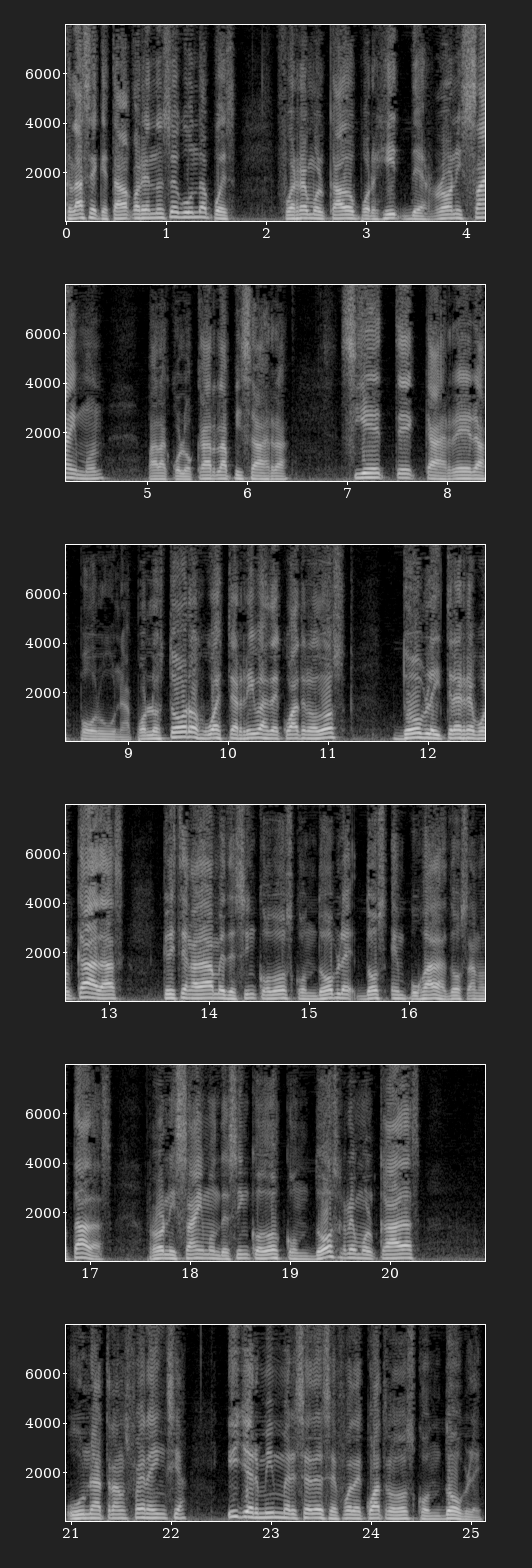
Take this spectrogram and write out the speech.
Clase que estaba corriendo en segunda, pues fue remolcado por hit de Ronnie Simon para colocar la pizarra. Siete carreras por una. Por los toros, Wester Rivas de 4-2, doble y tres revolcadas. Cristian Adames de 5-2 con doble, dos empujadas, dos anotadas. Ronnie Simon de 5-2 con dos remolcadas, una transferencia. Y Jermín Mercedes se fue de 4-2 con doble,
